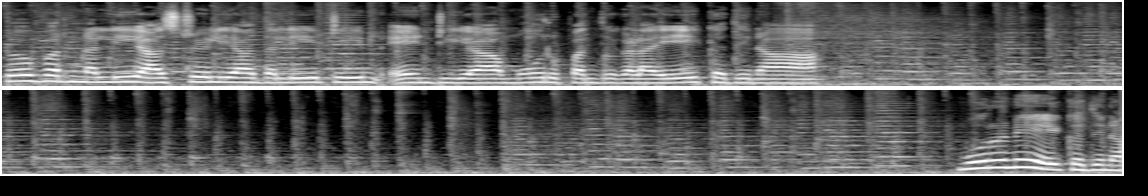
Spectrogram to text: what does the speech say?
ಅಕ್ಟೋಬರ್ನಲ್ಲಿ ಆಸ್ಟ್ರೇಲಿಯಾದಲ್ಲಿ ಟೀಂ ಇಂಡಿಯಾ ಮೂರು ಪಂದ್ಯಗಳ ಏಕದಿನ ಮೂರನೇ ಏಕದಿನ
